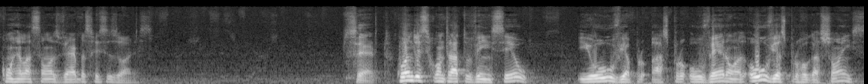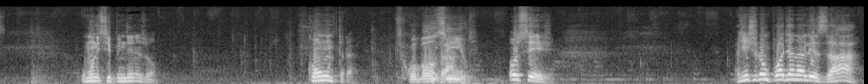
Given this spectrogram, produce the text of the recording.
com relação às verbas rescisórias. Certo. Quando esse contrato venceu e houve, as, houveram, houve as prorrogações, o município indenizou. Contra. Ficou bonzinho. Contrato. Ou seja, a gente não pode analisar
